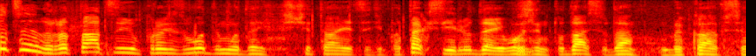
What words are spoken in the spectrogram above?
Та це ротацію производимо, де вважається. Типа таксі людей возимо туди-сюди, БК, все.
